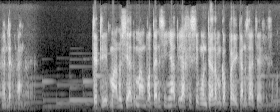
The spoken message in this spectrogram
banter-banter? Jadi manusia itu memang potensinya itu ya khisimun dalam kebaikan saja khisimun.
